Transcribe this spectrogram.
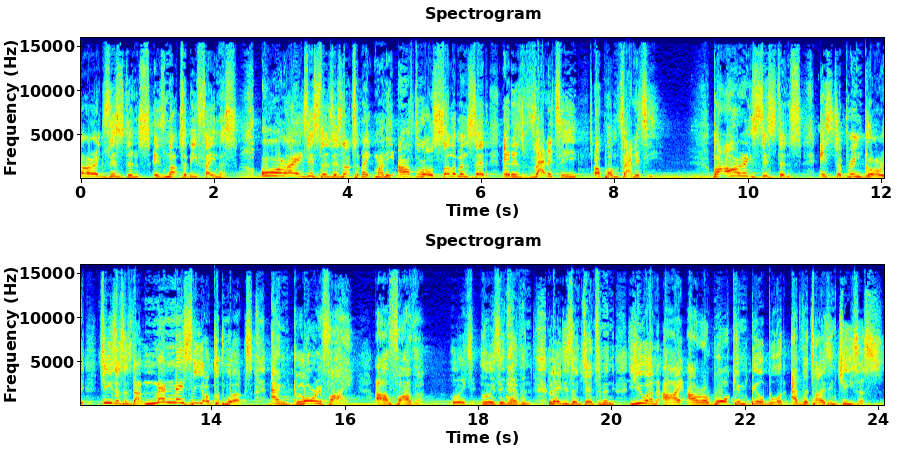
Our existence is not to be famous. All our existence is not to make money. After all, Solomon said it is vanity upon vanity. But our existence is to bring glory. Jesus is that men may see your good works and glorify our Father who is, who is in heaven. Ladies and gentlemen, you and I are a walking billboard advertising Jesus.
